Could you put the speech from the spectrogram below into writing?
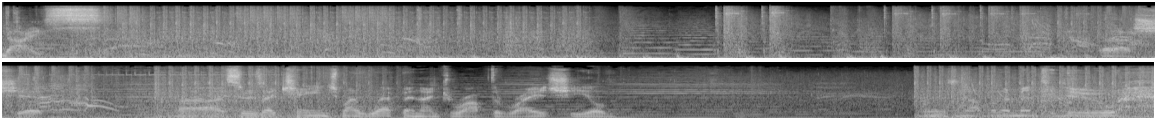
Nice. Ah, shit. Uh, as soon as I change my weapon, I drop the riot shield. That is not what I meant to do.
